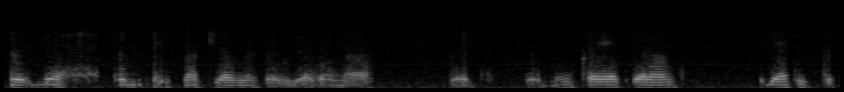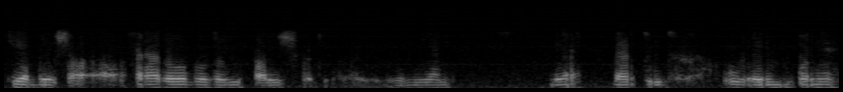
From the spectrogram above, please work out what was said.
Több, több meg ki azért, ugye annál több, több munkahelyet jelent. Ugye hát itt a kérdés a, a feldolgozóipar is, hogy milyen miért tud újraindulni.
